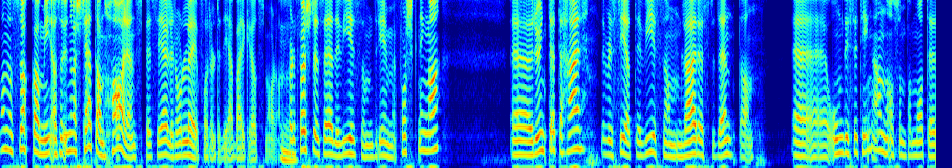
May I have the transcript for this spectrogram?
man har snakket mye, altså Universitetene har en spesiell rolle i forhold til de her bærekraftsmålene. Mm. For det første så er det vi som driver med forskninga eh, rundt dette her. Det vil si at det er vi som lærer studentene eh, om disse tingene, og som på en måte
